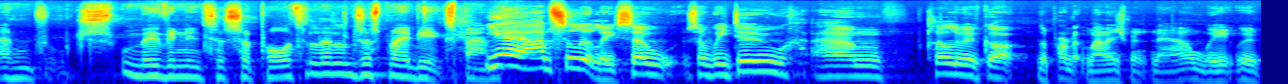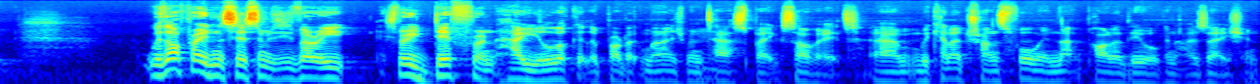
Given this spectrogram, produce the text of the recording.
and moving into support a little? Just maybe expand. Yeah, absolutely. So, so we do. Um, clearly, we've got the product management now. We, we, with operating systems, it's very, it's very different how you look at the product management aspects of it. Um, we kind of transform in that part of the organisation.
